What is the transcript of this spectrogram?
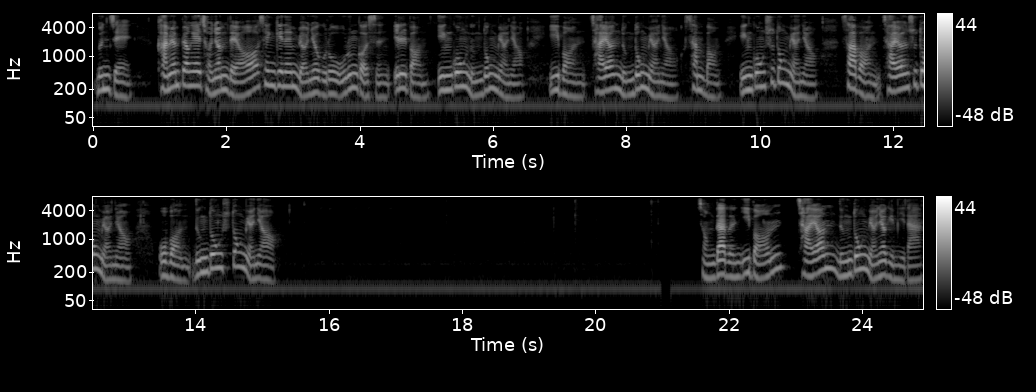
문제 감염병에 전염되어 생기는 면역으로 옳은 것은 1번 인공능동면역, 2번 자연능동면역, 3번 인공수동면역, 4번 자연수동면역, 5번 능동수동면역, 정답은 2번 자연 능동 면역입니다.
